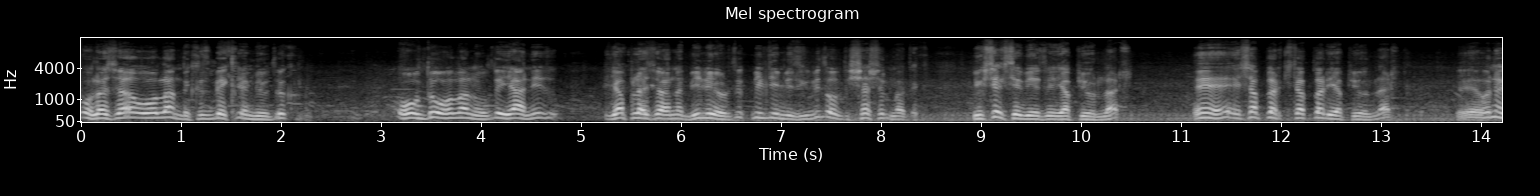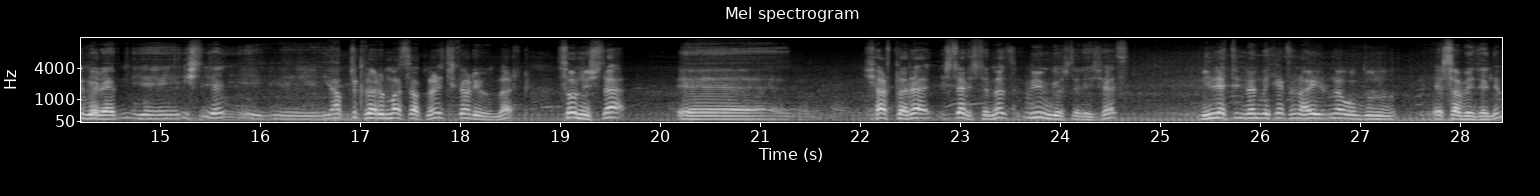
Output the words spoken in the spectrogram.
olacağı oğlandı. Kız beklemiyorduk. Oldu oğlan oldu. Yani yapılacağını biliyorduk. Bildiğimiz gibi de oldu. Şaşırmadık. Yüksek seviyede yapıyorlar. E, hesaplar, kitaplar yapıyorlar. E, ona göre e, işte e, yaptıkları masrafları çıkarıyorlar. Sonuçta e, şartlara ister istemez uyum göstereceğiz. Milletin memleketin hayrına olduğunu hesap edelim.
